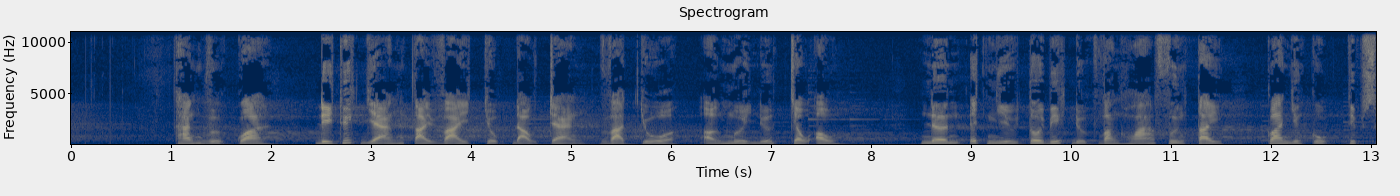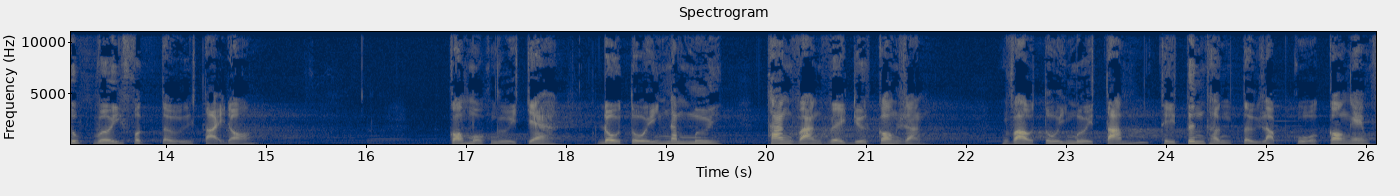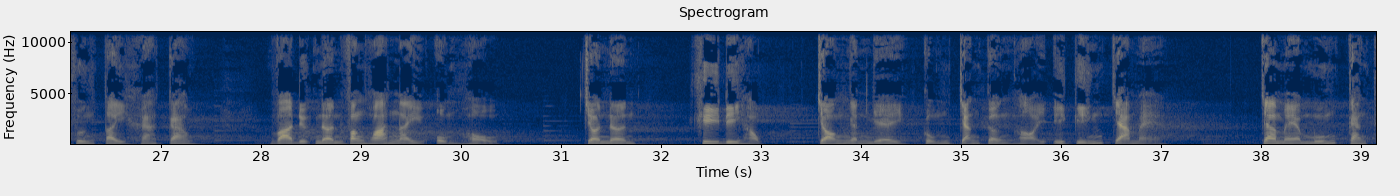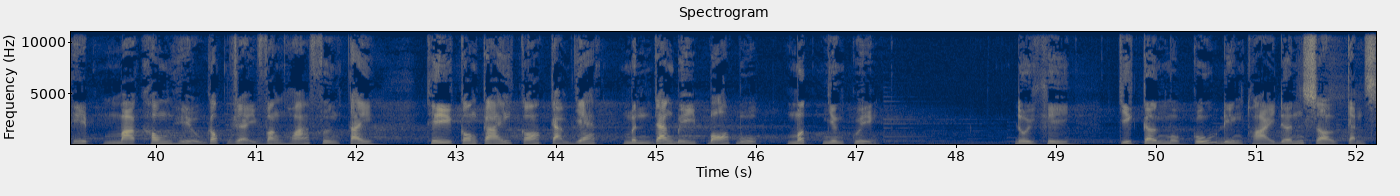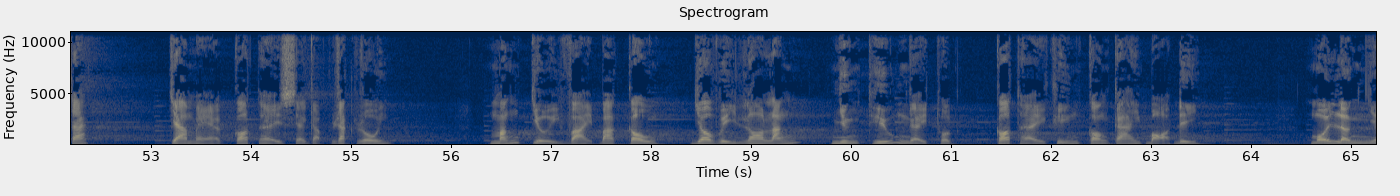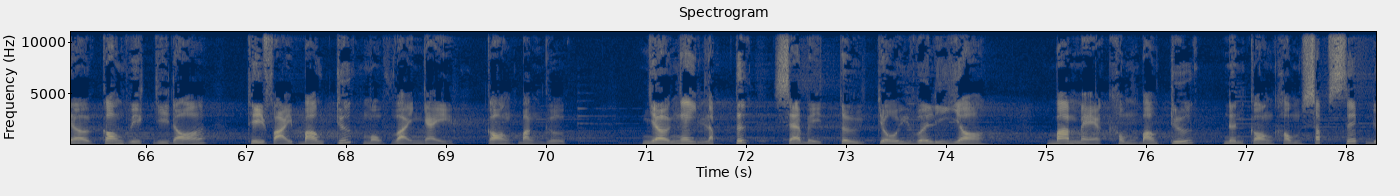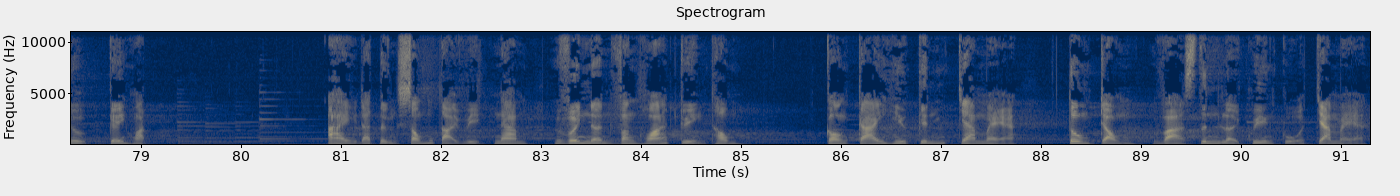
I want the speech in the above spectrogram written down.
Tháng vừa qua, đi thuyết giảng tại vài chục đạo tràng và chùa ở mười nước châu Âu, nên ít nhiều tôi biết được văn hóa phương Tây qua những cuộc tiếp xúc với Phật tử tại đó. Có một người cha, độ tuổi 50, than vãn về đứa con rằng vào tuổi 18 thì tinh thần tự lập của con em phương Tây khá cao và được nền văn hóa này ủng hộ. Cho nên, khi đi học, chọn ngành nghề cũng chẳng cần hỏi ý kiến cha mẹ. Cha mẹ muốn can thiệp mà không hiểu gốc rễ văn hóa phương Tây thì con cái có cảm giác mình đang bị bó buộc, mất nhân quyền. Đôi khi, chỉ cần một cú điện thoại đến sở cảnh sát, cha mẹ có thể sẽ gặp rắc rối. Mắng chửi vài ba câu do vì lo lắng nhưng thiếu nghệ thuật có thể khiến con cái bỏ đi. Mỗi lần nhờ con việc gì đó thì phải báo trước một vài ngày còn bằng ngược nhờ ngay lập tức sẽ bị từ chối với lý do, ba mẹ không báo trước nên con không sắp xếp được kế hoạch ai đã từng sống tại Việt Nam với nền văn hóa truyền thông. Con cái hiếu kính cha mẹ, tôn trọng và xin lời khuyên của cha mẹ,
